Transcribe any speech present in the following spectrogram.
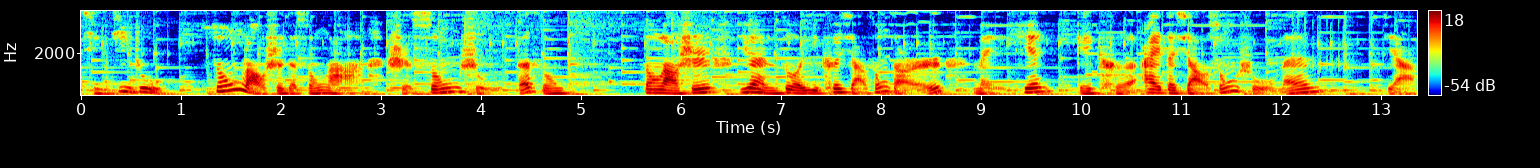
请记住，松老师的“松”啊是松鼠的“松”。松老师愿做一颗小松子儿，每天给可爱的小松鼠们讲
